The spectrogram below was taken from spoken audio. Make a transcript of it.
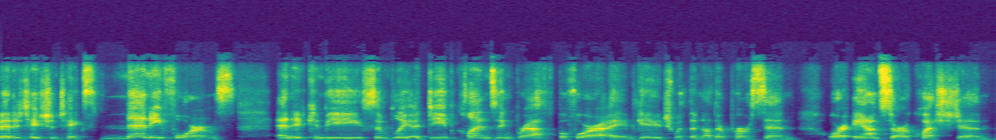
meditation takes many forms And it can be simply a deep cleansing breath before I engage with another person or answer a question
